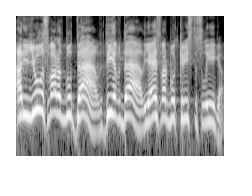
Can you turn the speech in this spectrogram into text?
arī jūs varat būt dēli, Dieva dēli, ja es varu būt Kristus līgā.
